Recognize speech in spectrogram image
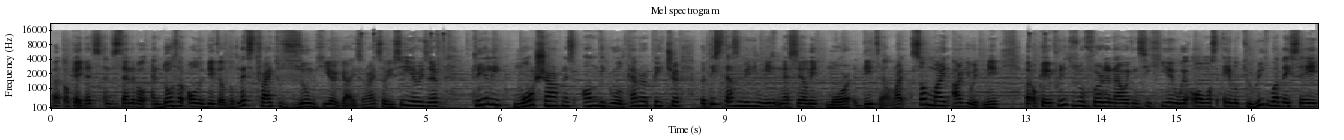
But okay, that's understandable and those are all the details. But let's try to zoom here guys, alright? So you see here reserved, clearly more sharpness on the Google camera picture, but this doesn't really mean necessarily more detail, right? Some might argue with me, but okay, if we need to zoom further now, we can see here we're almost able to read what they say,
